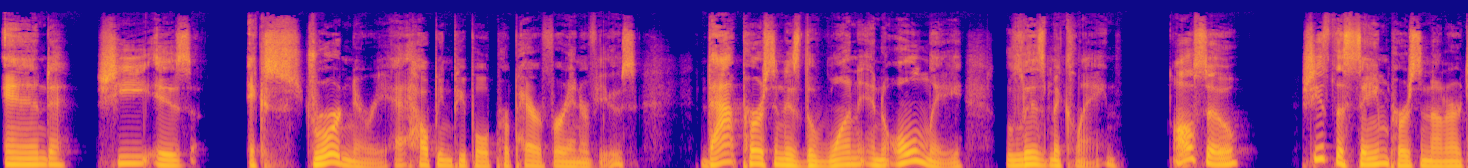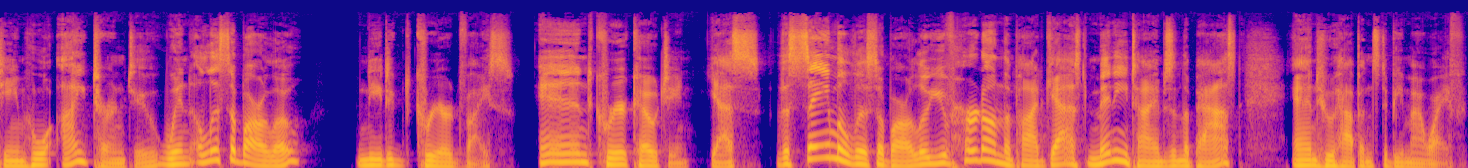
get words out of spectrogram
and she is extraordinary at helping people prepare for interviews. That person is the one and only Liz McLean. Also, she's the same person on our team who I turned to when Alyssa Barlow needed career advice and career coaching. Yes, the same Alyssa Barlow you've heard on the podcast many times in the past and who happens to be my wife.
